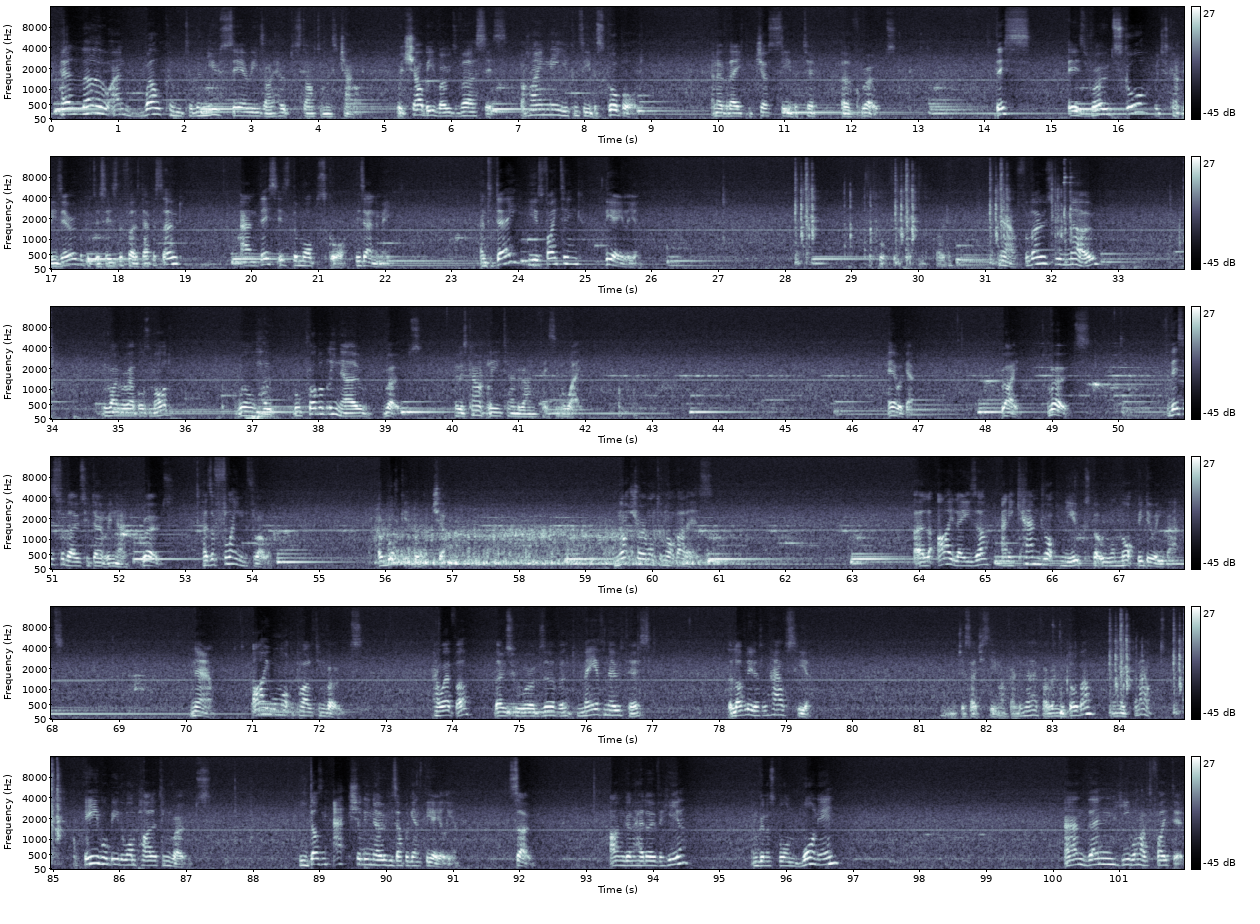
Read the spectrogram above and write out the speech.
Hello and welcome to the new series I hope to start on this channel, which shall be Rhodes Versus. Behind me you can see the scoreboard, and over there you can just see the tip of Rhodes. This is Rhodes score, which is currently zero because this is the first episode, and this is the mob score, his enemy. And today he is fighting the alien. Now, for those who know the Rival Rebels mod, will hope will probably know Rhodes, who is currently turned around facing away. Here we go. Right, Rhodes. This is for those who don't really know. Rhodes has a flamethrower, a rocket launcher, not sure I want to know what that is. An eye laser, and he can drop nukes, but we will not be doing that. Now, I will not be piloting Rhodes. However, those who were observant may have noticed the lovely little house here. Hmm, just actually see my friend in there. If I ring the doorbell, to come out. He will be the one piloting Rhodes. He doesn't actually know he's up against the alien. So, I'm going to head over here. I'm going to spawn one in. And then he will have to fight it.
